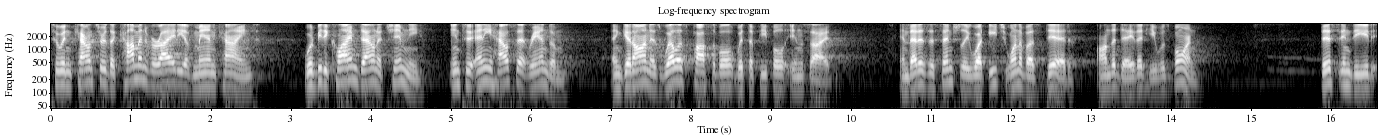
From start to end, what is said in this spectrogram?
to encounter the common variety of mankind would be to climb down a chimney into any house at random and get on as well as possible with the people inside. And that is essentially what each one of us did on the day that he was born. This indeed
